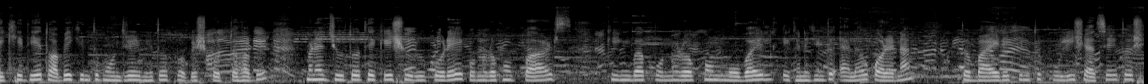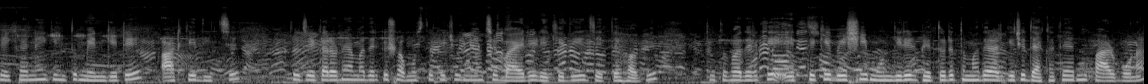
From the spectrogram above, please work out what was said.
রেখে দিয়ে তবে কিন্তু মন্দিরের ভেতর প্রবেশ করতে হবে। মানে জুতো থেকে শুরু করে কোনো রকম পার্স কিংবা কোনো রকম মোবাইল এখানে কিন্তু অ্যালাউ করে না। তো বাইরে কিন্তু পুলিশ আছে। তো সেখানেই কিন্তু মেন গেটে আটকে দিচ্ছে। তো যে কারণে আমাদেরকে সমস্ত কিছু মনে হচ্ছে বাইরে রেখে দিয়ে যেতে হবে। তো তোমাদেরকে এর থেকে বেশি মন্দিরের ভেতরে তোমাদের আর কিছু দেখাতে আমি পারব না।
